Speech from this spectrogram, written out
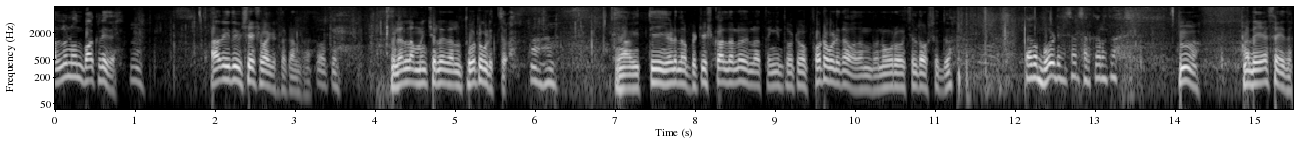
ಅಲ್ಲೂ ಒಂದು ಬಾಗಿಲಿದೆ ಆದರೆ ಇದು ವಿಶೇಷವಾಗಿರ್ತಕ್ಕಂಥ ಓಕೆ ಇಲ್ಲೆಲ್ಲ ಮುಂಚೆಲ್ಲ ಇದೆಲ್ಲ ತೋಟಗಳಿತ್ತು. ಹಾಂ ಹಾಂ. ನಾವು ಇತ್ತಿ ಹೇಳಿದ್ರೆ ಬ್ರಿಟಿಷ್ ಕಾಲದಲ್ಲೂ ಇಲ್ಲ ತೆಂಗಿನ ತೋಟ ಫೋಟೋಗಳಿದಾವೆ ಅದೊಂದು ನೂರು ಚಿಲ್ಲರೆ ವರ್ಷದ್ದು. ಅದು ಬೋರ್ಡ್ ಇದೆ ಸರ್ ಸರ್ಕಾರದ? ಹ್ಞೂ ಅದೇ ಏಸ ಇದು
